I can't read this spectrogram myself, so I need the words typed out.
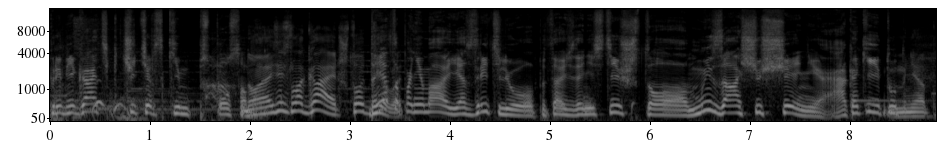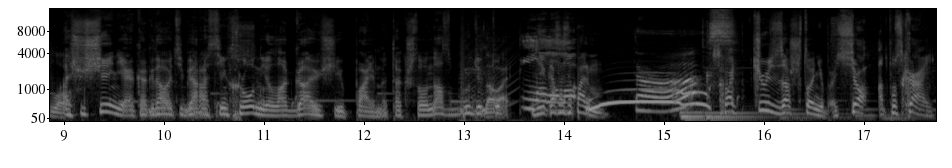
прибегать к читерским способам. Но здесь лагает, что Да я-то делать? понимаю, я зрителю пытаюсь донести, что мы за ощущения. А какие тут Мне плохо. ощущения, когда у тебя рассинхронные лагающие пальмы? Так что у нас будет Давай. тут... Не касайся пальм. Так. Схвачусь за что-нибудь. Все, отпускай.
